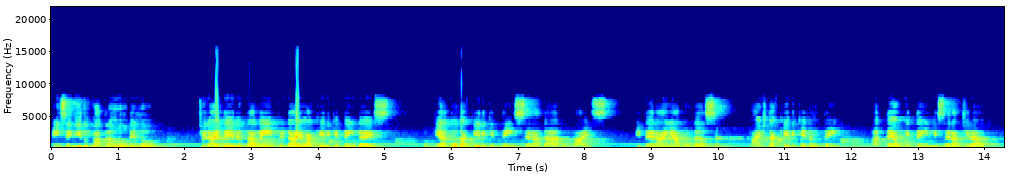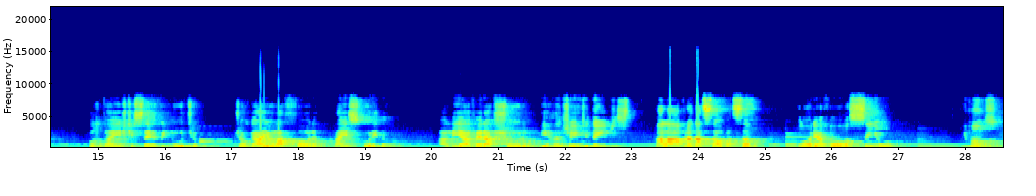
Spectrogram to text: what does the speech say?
Em seguida, o patrão ordenou: Tirai dele o talento e dai-o àquele que tem dez, porque a todo aquele que tem será dado mais, e terá em abundância mas daquele que não tem, até o que tem lhe será tirado. Quanto a este servo inútil, jogai-o lá fora, na escuridão. Ali haverá choro e ranger de dentes. Palavra da salvação, glória a vós, Senhor. Irmãos,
